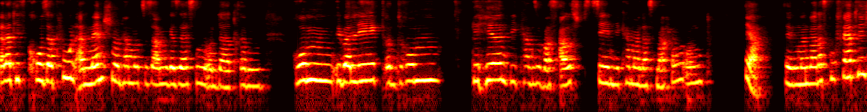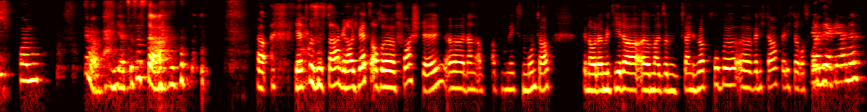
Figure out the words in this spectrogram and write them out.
relativ großer Pool an Menschen und haben uns zusammengesessen und da drin rum überlegt und rum gehirnt, wie kann sowas aussehen, wie kann man das machen. Und ja, irgendwann war das Buch fertig und genau, jetzt ist es da. Ja, jetzt ist es da, genau. Ich werde es auch äh, vorstellen, äh, dann ab, ab nächsten Montag. Genau, damit jeder äh, mal so eine kleine Hörprobe, äh, wenn ich darf, werde ich daraus vorlesen. Ja, sehr gerne.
